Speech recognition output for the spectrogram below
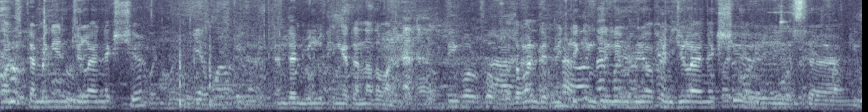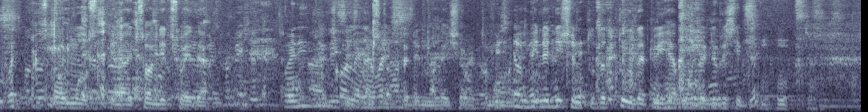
One's coming in July next year, and then we're looking at another one. So the one that we're taking delivery of in July next year is um, almost, you know, it's on its way there. And this is in Malaysia at the moment. In addition to the two that we have already received.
